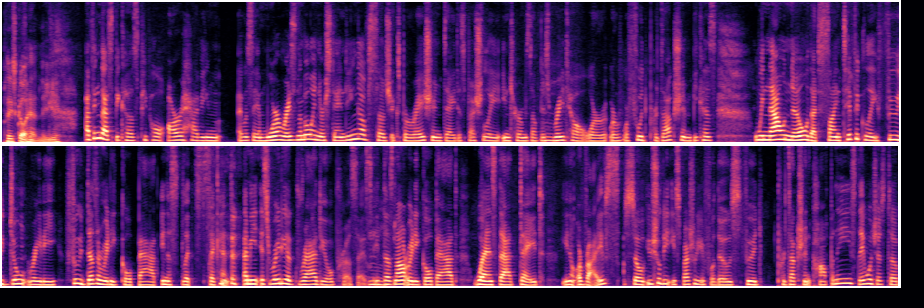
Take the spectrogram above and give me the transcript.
Please go ahead, Li. I think that's because people are having, I would say, a more reasonable understanding of such expiration date, especially in terms of this retail or, or, or food production, because we now know that scientifically food don't really food doesn't really go bad in a split second. I mean, it's really a gradual process. It does not really go bad once that date, you know, arrives. So usually, especially for those food production companies, they will just uh,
